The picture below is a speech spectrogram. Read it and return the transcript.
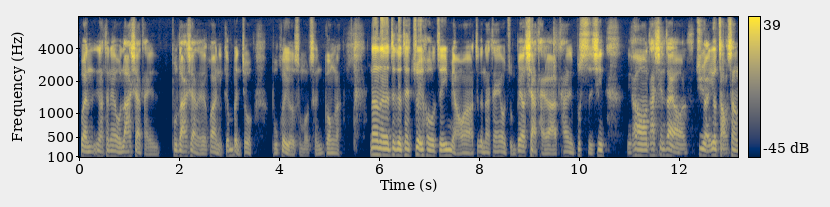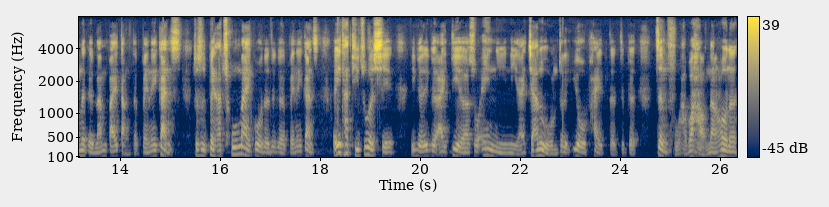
不然让纳坦尼亚胡拉下台，不拉下台的话，你根本就不会有什么成功啊。那呢，这个在最后这一秒啊，这个纳坦尼亚胡准备要下台了，他也不死心。你看哦，他现在哦，居然又找上那个蓝白党的北内干事，就是被他出卖过的这个北内干事。诶，他提出了写一个一个 idea 啊，说，诶，你你来加入我们这个右派的这个政府好不好？然后呢，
